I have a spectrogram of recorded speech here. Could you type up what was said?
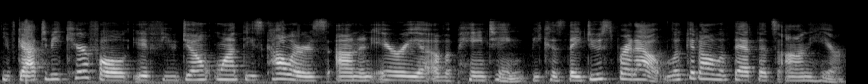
you've got to be careful if you don't want these colors on an area of a painting because they do spread out. Look at all of that that's on here.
